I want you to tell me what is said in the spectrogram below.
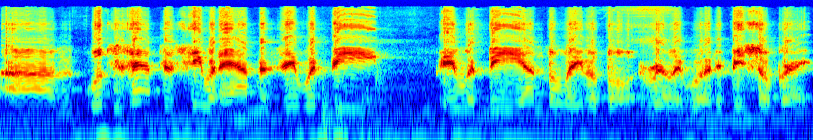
um, we'll just have to see what happens. It would be it would be unbelievable. It really would. It'd be so great.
